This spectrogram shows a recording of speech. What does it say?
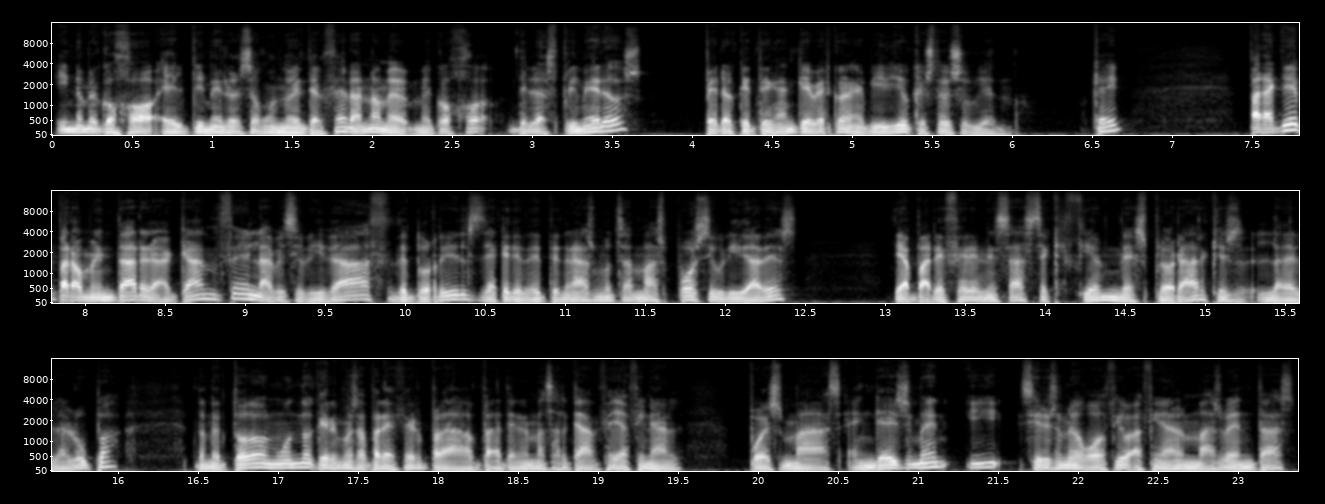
y no me cojo el primero, el segundo y el tercero, no, me, cojo de los primeros, pero que tengan que ver con el vídeo que estoy subiendo. ¿Ok? ¿Para qué? Para aumentar el alcance, la visibilidad de tus reels, ya que tendrás muchas más posibilidades de aparecer en esa sección de explorar, que es la de la lupa, donde todo el mundo queremos aparecer para, tener más alcance y al final pues más engagement y si eres un negocio al final más ventas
